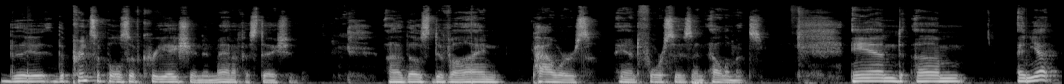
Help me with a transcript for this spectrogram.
the the principles of creation and manifestation, uh, those divine powers and forces and elements, and um, and yet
